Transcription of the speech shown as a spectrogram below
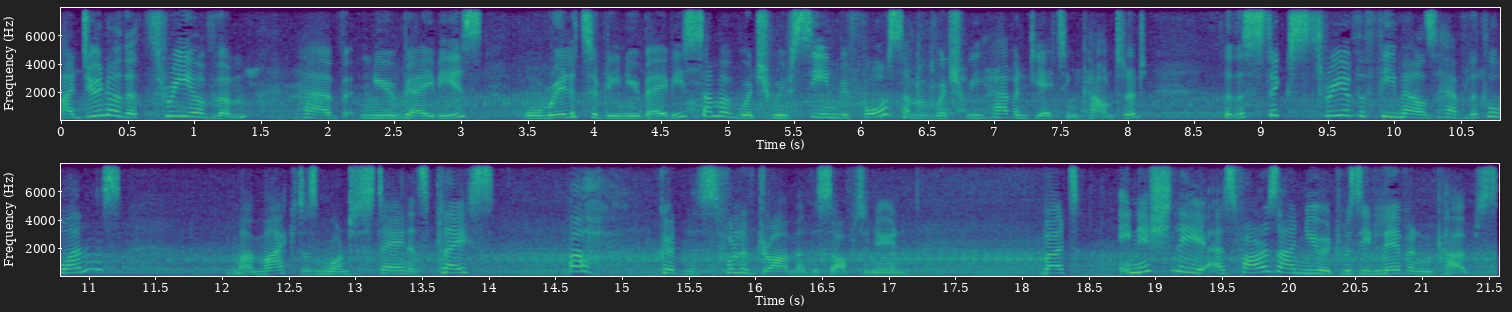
I do know that three of them have new babies, or relatively new babies, some of which we've seen before, some of which we haven't yet encountered. So the Styx, three of the females have little ones. My mic doesn't want to stay in its place. Oh, goodness, full of drama this afternoon. But initially, as far as I knew, it was 11 cubs.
